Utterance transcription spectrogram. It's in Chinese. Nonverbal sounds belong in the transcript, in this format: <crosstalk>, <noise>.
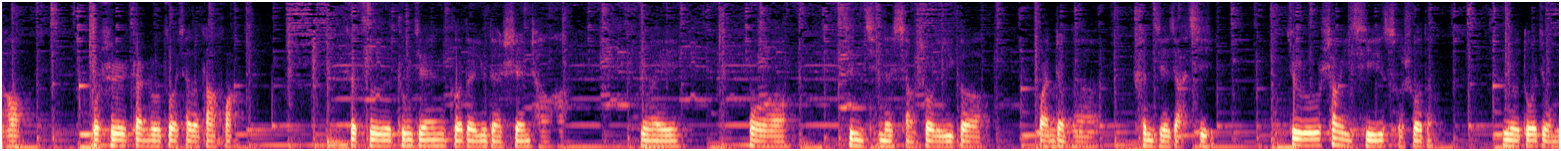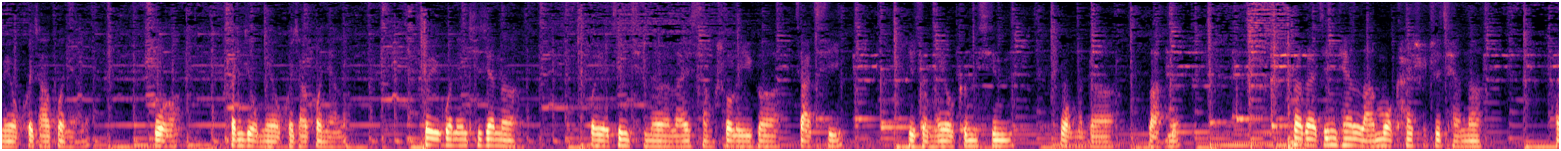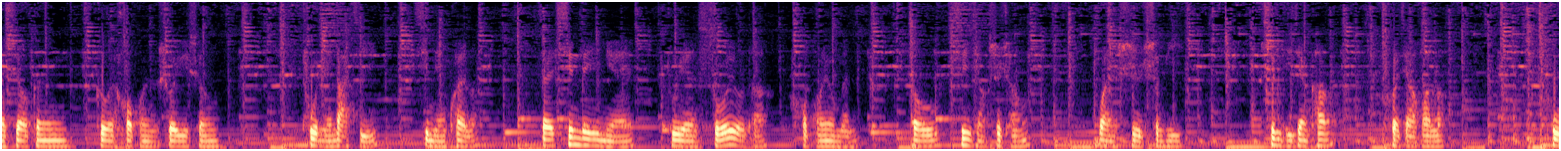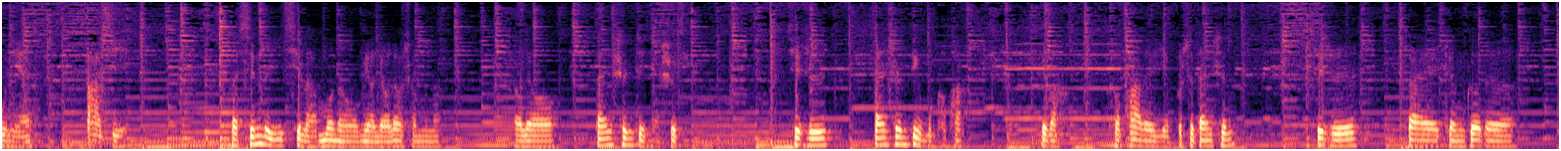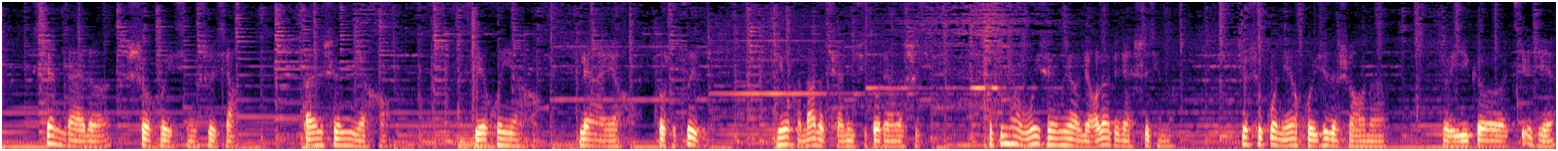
你好，我是站住坐下的大华。这次中间隔得有点时间长哈，因为我尽情的享受了一个完整的春节假期。就如上一期所说的，你有多久没有回家过年了？我很久没有回家过年了，所以过年期间呢，我也尽情的来享受了一个假期，也就没有更新我们的栏目。那在今天栏目开始之前呢，还是要跟各位好朋友说一声兔年大吉，新年快乐！在新的一年，祝愿所有的好朋友们都心想事成，万事胜意，身体健康，阖家欢乐，兔年大吉！那新的一期栏目呢，我们要聊聊什么呢？聊聊单身这件事情。其实，单身并不可怕，对吧？可怕的也不是单身，其实，在整个的现代的社会形势下，单身也好，结婚也好，恋爱也好，都是自由的，你有很大的权利去做这样的事情。那今天我们为什么要聊聊这件事情呢？就是过年回去的时候呢，有一个姐姐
